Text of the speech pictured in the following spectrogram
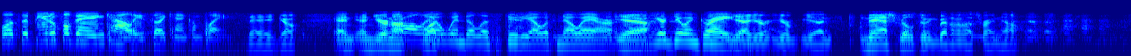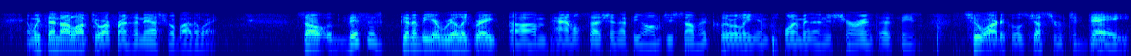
Well, it's a beautiful day in Cali, so I can't complain. there you go. And and you're We're not all flood- in a windowless studio with no air. Yeah. You're doing great. Yeah, you're you're yeah. Nashville's doing better than us right now. And we send our love to our friends in Nashville, by the way. So this is going to be a really great um, panel session at the OMG Summit. Clearly, employment and insurance, as these two articles just from today,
